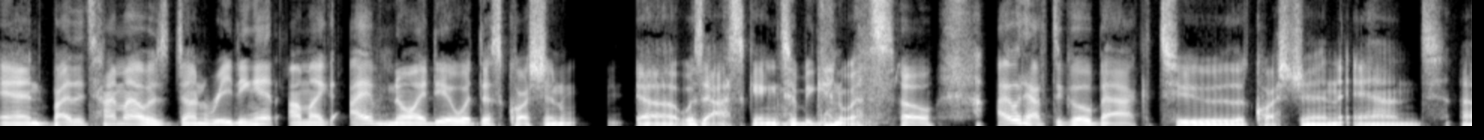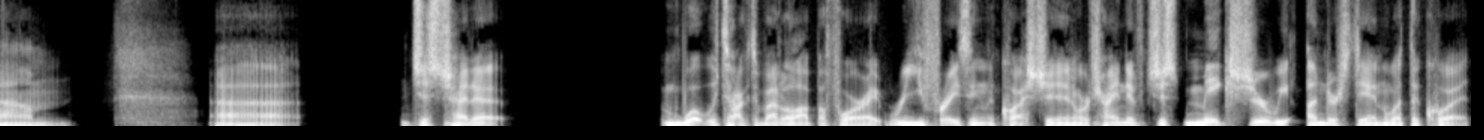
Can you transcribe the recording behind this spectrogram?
and by the time I was done reading it, I'm like I have no idea what this question uh, was asking to begin with. So I would have to go back to the question and um, uh, just try to what we talked about a lot before, right? Rephrasing the question or trying to just make sure we understand what the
